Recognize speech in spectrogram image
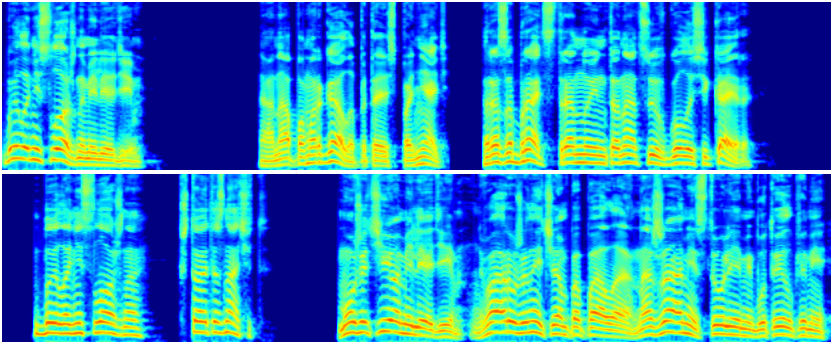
Было несложно, миледи». Она поморгала, пытаясь понять, разобрать странную интонацию в голосе Кайра. «Было несложно. Что это значит?» «Мужичье, миледи. Вооружены чем попало. Ножами, стульями, бутылками.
